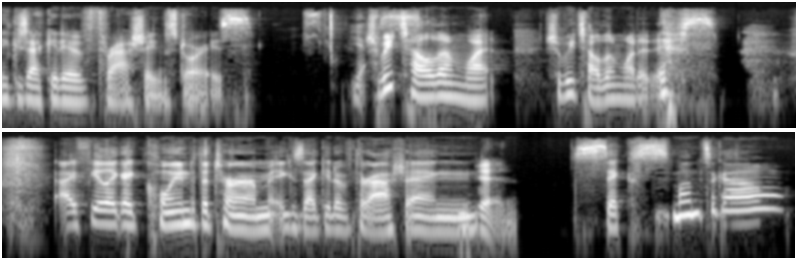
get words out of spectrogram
executive thrashing stories. Yes. Should we tell them what should we tell them what it is? I feel like I coined the term executive thrashing 6 months ago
